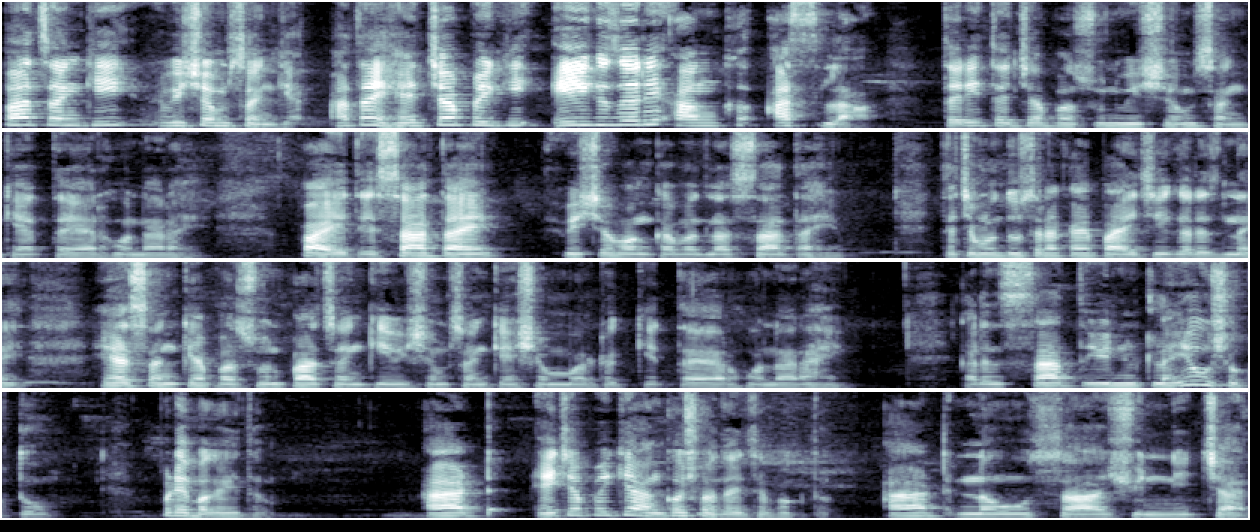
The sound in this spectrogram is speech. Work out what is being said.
पाच अंकी विषम संख्या. आता ह्याच्यापैकी एक जरी अंक असला तरी त्याच्यापासून विषम संख्या तयार होणार आहे. पाय ते सात आहे. विषम अंकामधला सात आहे. त्याच्यामुळे दुसरा काय पाहायची गरज नाही. ह्या संख्यापासून पाच अंकी विषम संख्या शंभर टक्के तयार होणार आहे. कारण सात युनिटला येऊ शकतो. पुढे बघा इथं. आठ याच्यापैकी अंक शोधायचं फक्त. आठ नऊ सहा शून्य चार.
